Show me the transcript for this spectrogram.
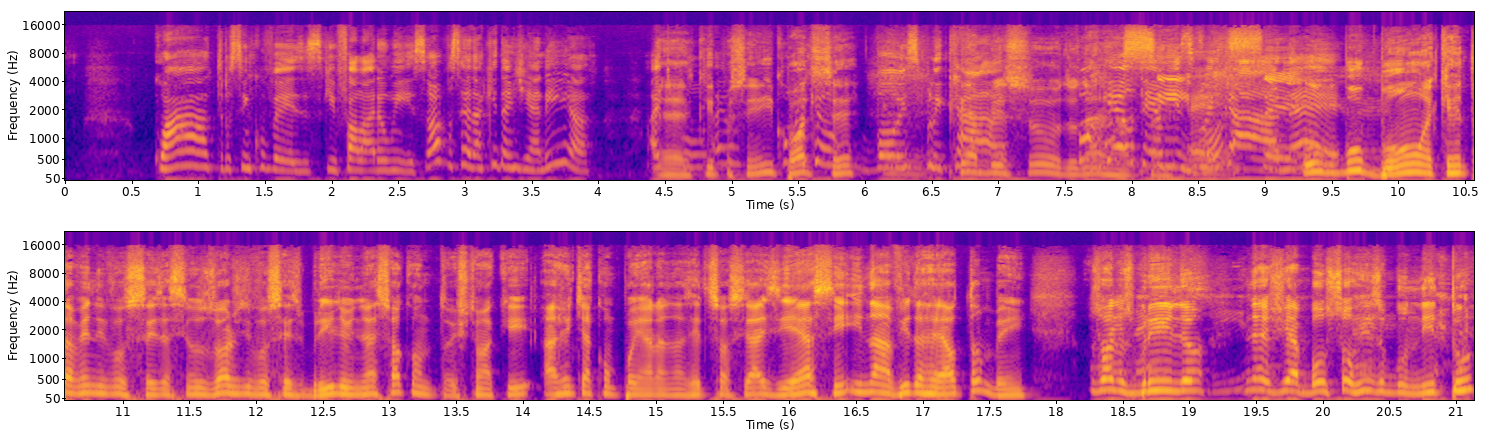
quatro, cinco vezes que falaram isso. Ah, você é daqui da engenharia? Aí, é, tipo, tipo assim, pode ser. vou explicar? Que absurdo, Porque né? Porque eu tenho que explicar, é. né? O, o, bom é que a gente tá vendo em vocês, assim, os olhos de vocês brilham, e não é só quando estão aqui, a gente acompanha ela nas redes sociais, e é assim, e na vida real também. Os olhos brilham, energia boa, sorriso bonito.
